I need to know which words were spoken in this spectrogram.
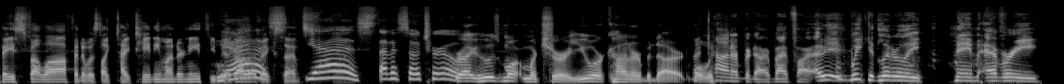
face fell off and it was like titanium underneath. You know, oh, that makes sense. Yes, that is so true. Greg, who's more mature, you or Connor Bedard? What would, Connor Bedard by far. I mean, we could literally name every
